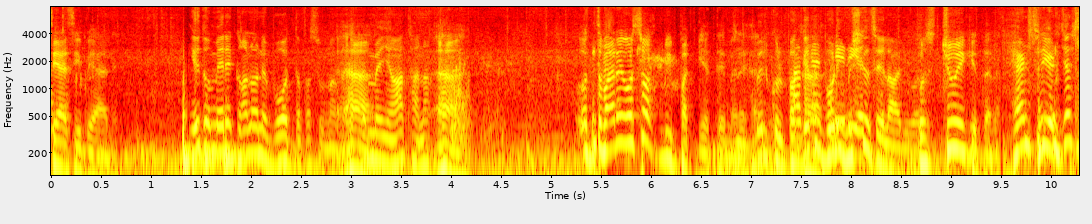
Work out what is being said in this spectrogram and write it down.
سیاسی بیان ہے۔ یہ تو میرے کانوں نے بہت دفعہ سنا تھا۔ میں یہاں تھا نا تمہارے اس وقت بھی پک گئے تھے میرے بالکل پک گئے بڑی مشکل سے علاج ہوا۔ چوہے کی طرح۔ ہینڈ فری ایڈجسٹ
